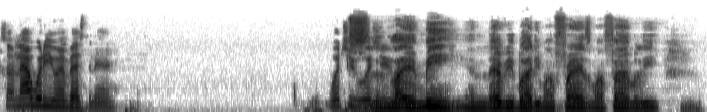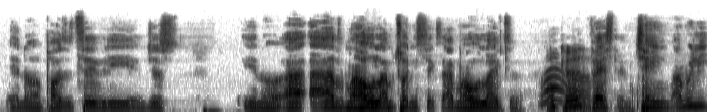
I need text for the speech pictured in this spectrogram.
So now, what are you investing in? What you what you? like me and everybody, my friends, my family, and uh, positivity and just you know, I, I have my whole. I'm 26. I have my whole life to Okay. Invest and change. I'm really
